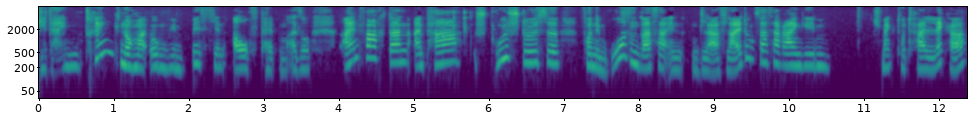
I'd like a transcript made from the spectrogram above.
dir deinen Trink nochmal irgendwie ein bisschen aufpeppen. Also einfach dann ein paar Sprühstöße von dem Rosenwasser in ein Glas Leitungswasser reingeben, schmeckt total lecker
